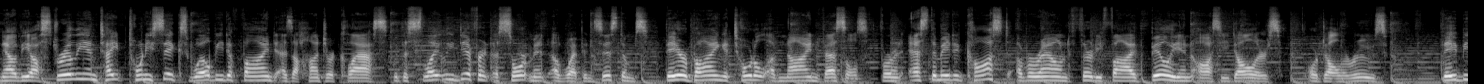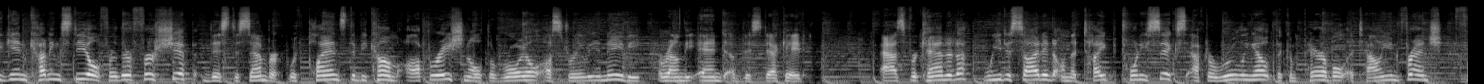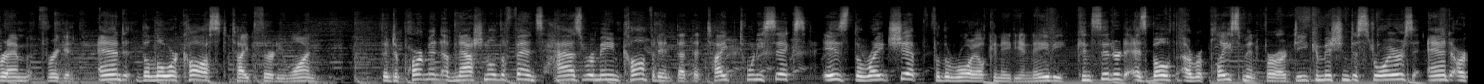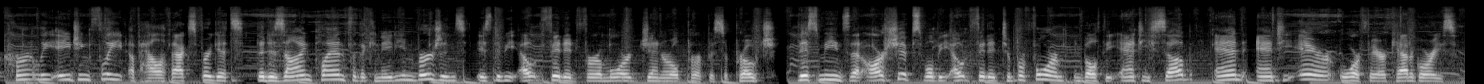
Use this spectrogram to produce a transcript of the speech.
Now, the Australian Type 26 will be defined as a hunter class, with a slightly different assortment of weapon systems. They are buying a total of 9 vessels for an estimated cost of around 35 billion Aussie dollars, or dollaroos. They begin cutting steel for their first ship this December, with plans to become operational the Royal Australian Navy around the end of this decade. As for Canada, we decided on the Type 26 after ruling out the comparable Italian French FREMM frigate and the lower cost Type 31 the Department of National Defense has remained confident that the Type 26 is the right ship for the Royal Canadian Navy. Considered as both a replacement for our decommissioned destroyers and our currently aging fleet of Halifax frigates, the design plan for the Canadian versions is to be outfitted for a more general purpose approach. This means that our ships will be outfitted to perform in both the anti-sub and anti-air warfare categories.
